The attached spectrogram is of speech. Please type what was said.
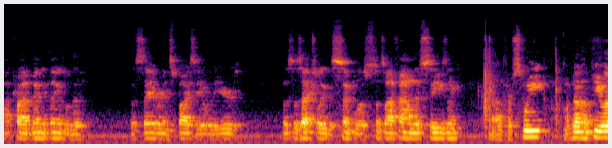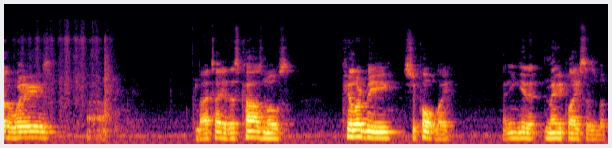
I tried many things with the, the savory and spicy over the years. This is actually the simplest since I found this seasoning uh, for sweet. I've done it a few other ways. Uh, but I tell you, this Kosmos Killer Bee Chipotle, and you can get it many places, but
